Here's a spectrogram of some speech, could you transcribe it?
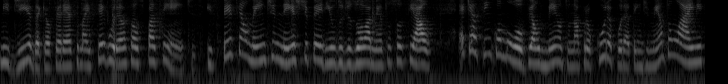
Medida que oferece mais segurança aos pacientes, especialmente neste período de isolamento social. É que assim como houve aumento na procura por atendimento online,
